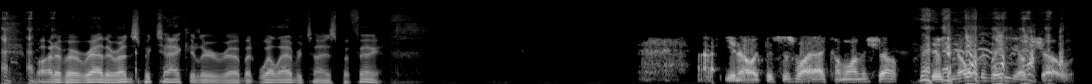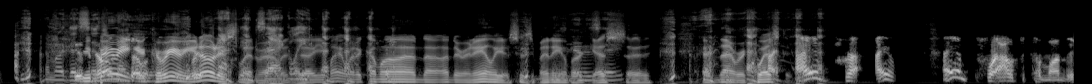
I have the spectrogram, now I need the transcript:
of, part of a rather unspectacular uh, but well advertised buffet. Uh, you know, this is why I come on the show. There's no other radio show. Like, You're that's- burying your career, you notice, Len Exactly. Robbins. Uh, you might want to come on uh, under an alias, as many of our guests uh, have now requested. I am pr- I am I am proud to come on the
